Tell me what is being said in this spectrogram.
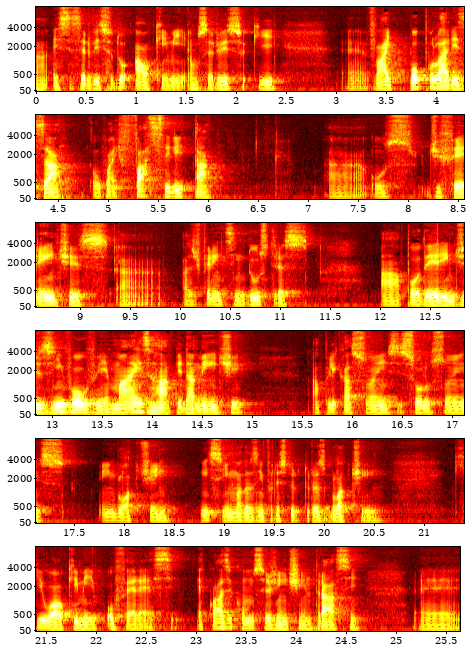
uh, esse serviço do Alchemy, é um serviço que eh, vai popularizar ou vai facilitar os diferentes, as diferentes indústrias a poderem desenvolver mais rapidamente aplicações e soluções em blockchain em cima das infraestruturas blockchain que o Alchemy oferece. É quase como se a gente entrasse é,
